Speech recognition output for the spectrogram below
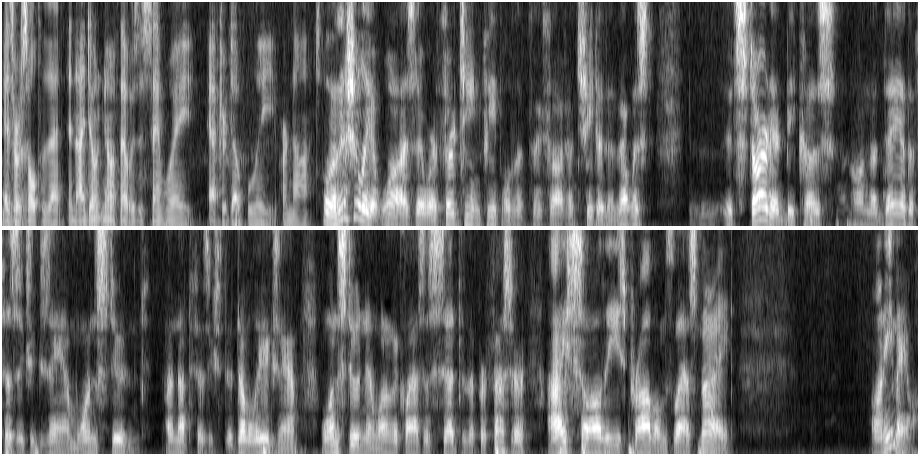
as a result of that. And I don't know if that was the same way after Double E or not. Well, initially it was. There were 13 people that they thought had cheated, and that was. It started because on the day of the physics exam, one student, uh, not the physics, the double E exam, one student in one of the classes said to the professor, I saw these problems last night on email.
